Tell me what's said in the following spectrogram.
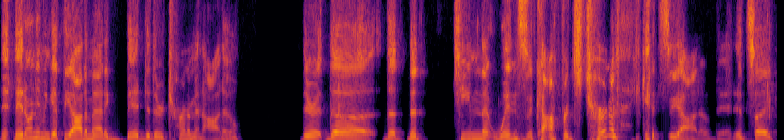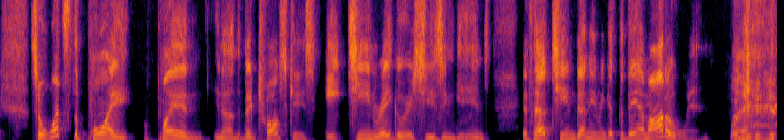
they, they don't even get the automatic bid to their tournament auto. They're the the the team that wins the conference tournament gets the auto bid. It's like, so what's the point of playing, you know, in the Big 12's case, 18 regular season games if that team doesn't even get the damn auto win? Well, you, get,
